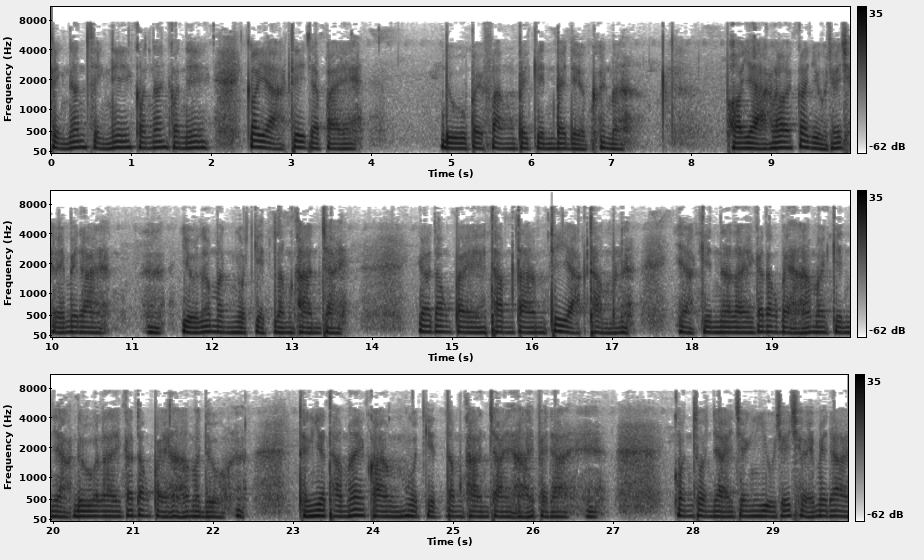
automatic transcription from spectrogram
สิ่งนั้นสิ่งนี้คนนั้นคนนี้ ก็อยากที่จะไปดูไปฟังไปกินไปดื่มขึ้นมา พออยากแล้วก็อยู่เฉยๆไม่ได้ อยู่แล้วมันหงุดหงิดลำคาญใจ ก็ต้องไปทำตามที่อยากทำนะอยากกินอะไรก็ต้องไปหามากิน อยากดูอะไรก็ต้องไปหามาดู ถึงจะทำให้ความหงุดหงิดลำคาญใจหายไปได้ คนส่วนใหญ่จึงอยู่เฉยๆไม่ได้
